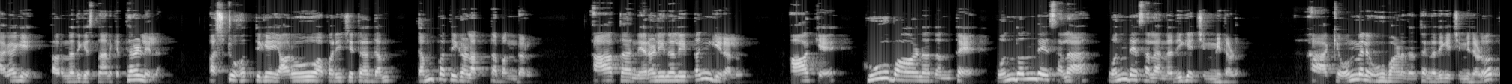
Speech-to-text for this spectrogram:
ಹಾಗಾಗಿ ಅವ್ರ ನದಿಗೆ ಸ್ನಾನಕ್ಕೆ ತೆರಳಲಿಲ್ಲ. ಅಷ್ಟು ಹೊತ್ತಿಗೆ ಯಾರೋ ಅಪರಿಚಿತ ದಂ, ದಂಪತಿಗಳತ್ತ ಬಂದರು. ಆತ ನೆರಳಿನಲ್ಲಿ ತಂಗಿರಲು. ಆಕೆ ಹೂಬಾಣದಂತೆ ಒಂದೊಂದೇ ಸಲ, ಒಂದೇ ಸಲ ನದಿಗೆ ಚಿಮ್ಮಿದಳು. ಆಕೆ ಒಮ್ಮೆಲೆ ಹೂಬಾಣದಂತೆ ನದಿಗೆ ಚಿಮ್ಮಿದಳು.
